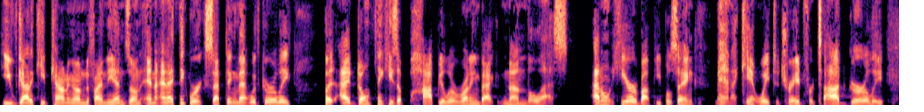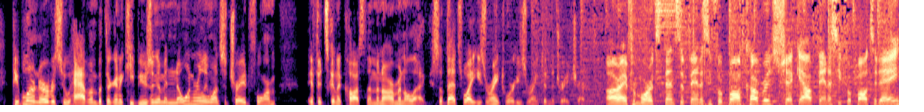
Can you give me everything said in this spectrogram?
You've got to keep counting on him to find the end zone, and and I think we're accepting that with Gurley, but I don't think he's a popular running back nonetheless. I don't hear about people saying, "Man, I can't wait to trade for Todd Gurley." People are nervous who have him, but they're going to keep using him, and no one really wants to trade for him if it's going to cost them an arm and a leg. So that's why he's ranked where he's ranked in the trade chart. All right, for more extensive fantasy football coverage, check out Fantasy Football Today.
